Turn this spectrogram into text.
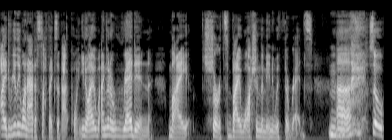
I'd really want to add a suffix at that point. You know, I, I'm going to redden my shirts by washing them in with the reds. Mm-hmm. Uh, so,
